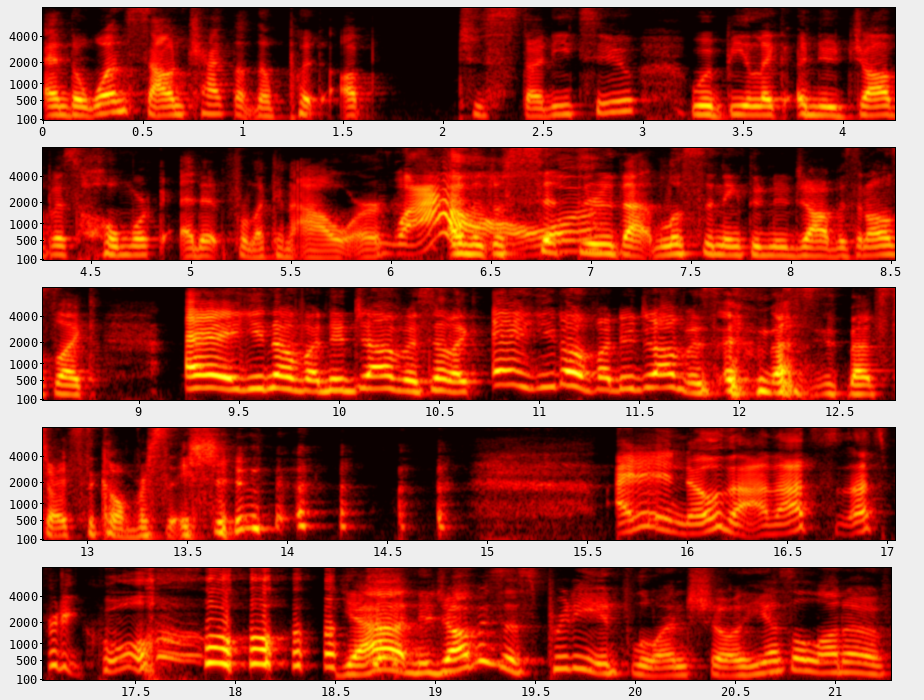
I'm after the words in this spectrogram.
and the one soundtrack that they'll put up to study to would be like a Nujabes homework edit for like an hour. Wow. And they'll just sit through that listening to Nujabes. And I was like, hey, you know about Nujabes? They're like, hey, you know about Nujabes? And that's, that starts the conversation. I didn't know that. That's that's pretty cool. yeah, Nujabes is pretty influential. He has a lot of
